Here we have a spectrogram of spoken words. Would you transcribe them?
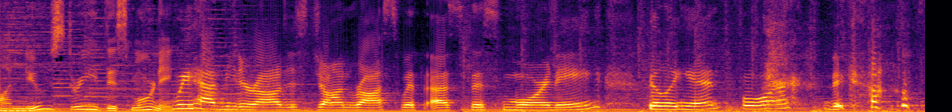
on News 3 this morning. We have meteorologist John Ross with us this morning, filling in for Nick House.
